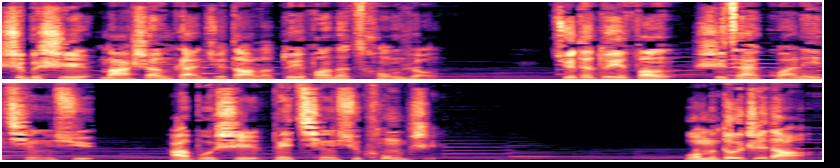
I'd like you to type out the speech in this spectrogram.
是不是马上感觉到了对方的从容，觉得对方是在管理情绪，而不是被情绪控制？我们都知道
